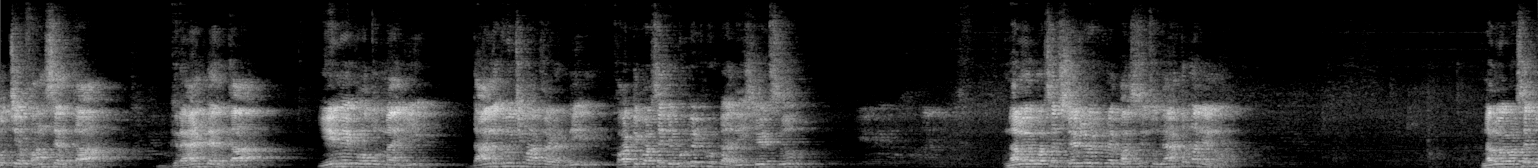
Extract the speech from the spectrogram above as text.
వచ్చే ఫండ్స్ ఎంత? గ్రాంట్ ఎంత? ఏమైపోతున్నాయి? దాని గురించి మాట్లాడండి. ఫార్టీ పర్సెంట్ ఎప్పుడు పెట్టుకుంటుంది స్టేట్స్? నలభై పర్సెంట్ స్టేట్లు పెట్టుకునే పరిస్థితి ఉంది అంటున్నా నేను. నలభై పర్సెంట్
